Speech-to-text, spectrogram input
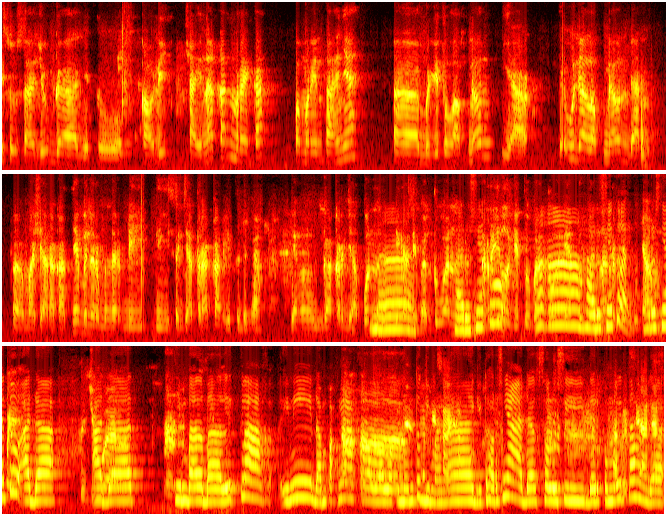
susah juga gitu kalau di China kan mereka pemerintahnya eh, begitu lockdown ya ya udah lockdown dan eh, masyarakatnya benar-benar di, disejahterakan gitu dengan yang nggak kerja pun Nah, dikasih bantuan harusnya tuh, gitu bantuannya Ah, ah, tuh harusnya benar tuh harusnya nyampe. tuh ada tujuan. ada timbal balik lah. Ini dampaknya Ah, kalau lockdown tuh gimana gitu. Harusnya ada solusi dari pemerintah Harusnya nggak?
